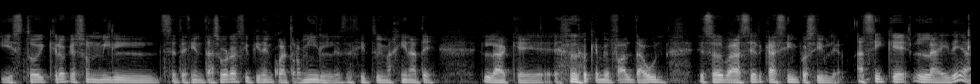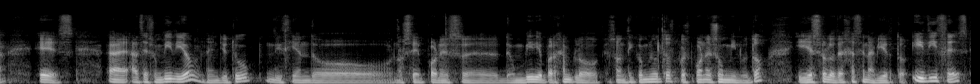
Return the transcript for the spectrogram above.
y estoy, creo que son 1700 horas y piden 4000, es decir, tú imagínate la que, lo que me falta aún, eso va a ser casi imposible. Así que la idea es, eh, haces un vídeo en YouTube diciendo, no sé, pones eh, de un vídeo, por ejemplo, que son 5 minutos, pues pones un minuto y eso lo dejas en abierto. Y dices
